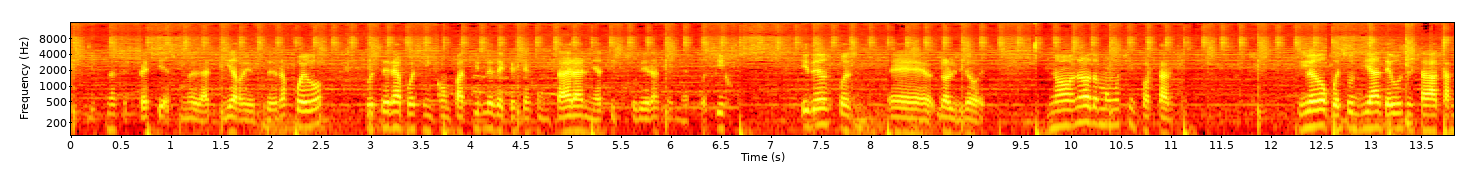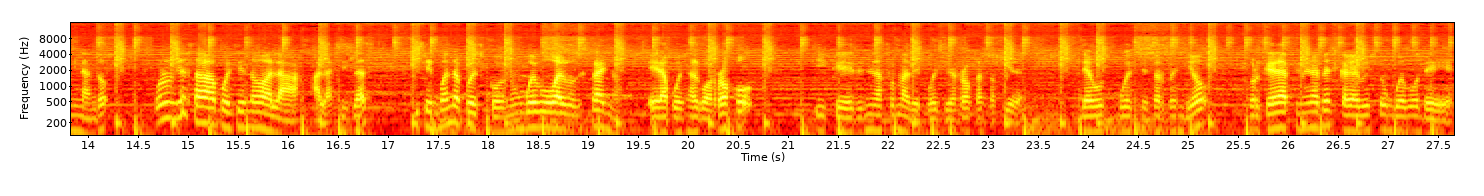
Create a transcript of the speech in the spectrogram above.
distintas especies, uno era tierra y otro era fuego, pues era pues incompatible de que se juntaran y así pudiera tener pues hijos. Y Deus pues eh, lo olvidó. No, no lo tomó mucha importancia. Y luego pues un día Deus estaba caminando. Por un día estaba pues yendo a, la, a las islas y se encuentra pues con un huevo algo extraño. Era pues algo rojo y que tenía la forma de pues de rocas o piedras. Deus pues se sorprendió porque era la primera vez que había visto un huevo de,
